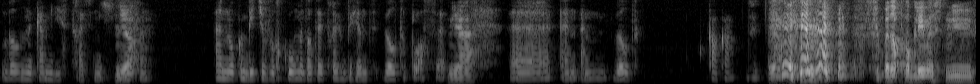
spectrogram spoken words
wilde ik hem die stress niet geven. Ja. En ook een beetje voorkomen dat hij terug begint wild te plassen. Ja. Uh, en, en wild kaka doet. Ja. maar dat probleem is nu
